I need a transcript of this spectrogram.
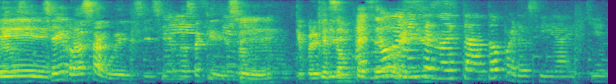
Pero eh, sí, sí hay raza, güey. Sí, sí, hay Sí, raza sí que. Sí. que prefieren son Ay, PC, obviamente no es tanto, pero sí hay quien.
